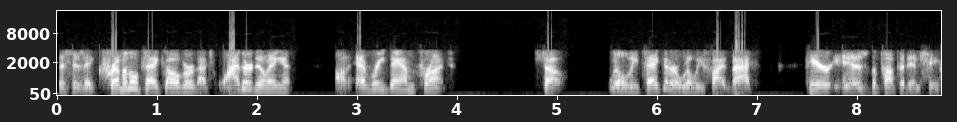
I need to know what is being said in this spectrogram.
This is a criminal takeover. That's why they're doing it on every damn front. So, will we take it or will we fight back? Here is the puppet in chief.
